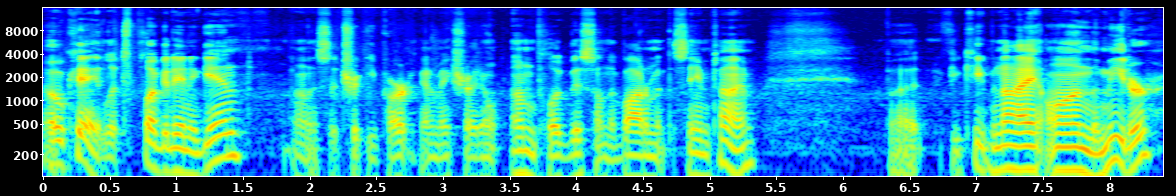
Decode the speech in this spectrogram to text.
Okay, let's plug it in again. Oh, this is the tricky part. Got to make sure I don't unplug this on the bottom at the same time. But if you keep an eye on the meter,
